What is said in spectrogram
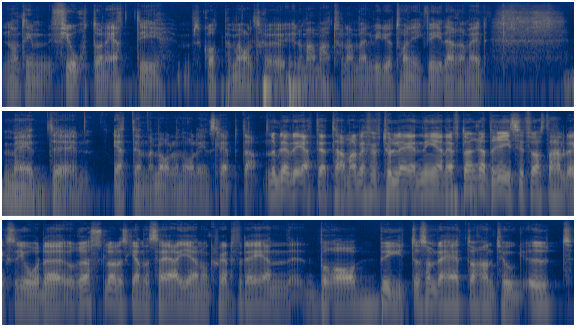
någonting 14-1 i skott på mål tror jag i de här matcherna. Men Videotron gick vidare med, med eh, ett enda mål och noll insläppta. Nu blev det 1-1 här. Malmö FF tog ledningen efter en rätt risig första halvlek så gjorde Rössler, det ska jag ändå säga, ge honom cred för det, en bra byte som det heter. Han tog ut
